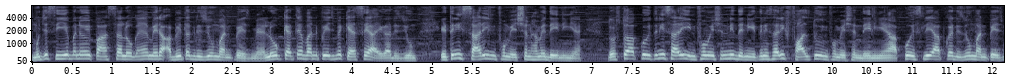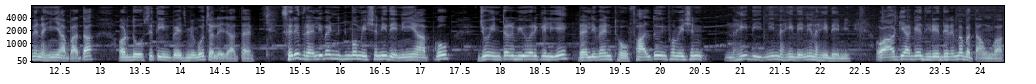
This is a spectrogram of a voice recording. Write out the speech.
मुझे सीए बने हुए पाँच साल हो गए हैं, मेरा अभी तक रिज्यूम वन पेज में है। लोग कहते हैं वन पेज में कैसे आएगा रिज्यूम इतनी सारी इन्फॉर्मेशन हमें देनी है। दोस्तों, आपको इतनी सारी इन्फॉर्मेशन नहीं देनी, इतनी सारी फालतू इन्फॉर्मेशन देनी है। आपको इसलिए आपका रिज्यूम वन पेज में नहीं आ पाता और दो से तीन पेज में वो चले जाता है। सिर्फ़ रेलिवेंट इन्फॉर्मेशन ही देनी है आपको, जो इंटरव्यूअर के लिए रेलिवेंट हो। फालतू इन्फॉर्मेशन नहीं देनी नहीं देनी नहीं देनी। और आगे आगे धीरे धीरे मैं बताऊँगा।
